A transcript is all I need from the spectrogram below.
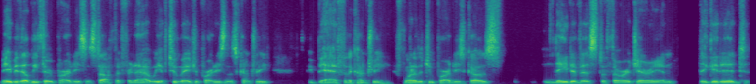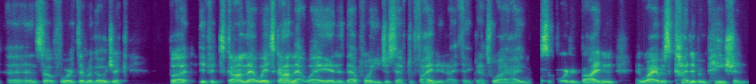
Maybe there'll be third parties and stuff, but for now we have two major parties in this country. It'd be bad for the country if one of the two parties goes nativist, authoritarian, bigoted, uh, and so forth, demagogic. But if it's gone that way, it's gone that way. And at that point, you just have to fight it. I think that's why I supported Biden and why I was kind of impatient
